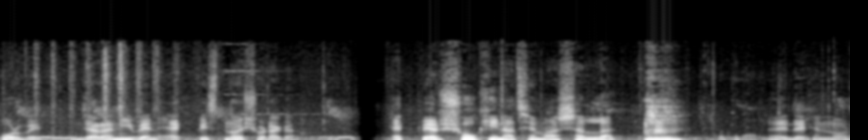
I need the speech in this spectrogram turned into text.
পড়বে। যারা নেবেন, এক পিস নয়শো টাকা। এক পেয়ার শৌখিন আছে মাশাল্লাহ এই দেখেন নর।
